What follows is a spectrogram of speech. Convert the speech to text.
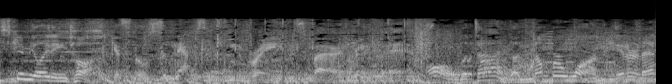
Stimulating talk. Gets those synapses in the brain firing really fast. All the time. The number one internet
